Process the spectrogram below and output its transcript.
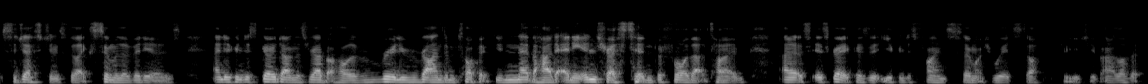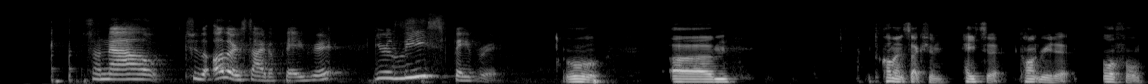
suggestions for like similar videos. And you can just go down this rabbit hole of really random topics you never had any interest in before that time. And it's, it's great because it, you can just find so much weird stuff through youtube and i love it. So now to the other side of favorite your least favorite. Oh um comment section. Hate it. Can't read it. Awful.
